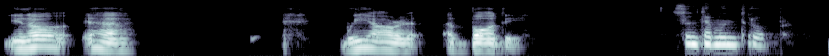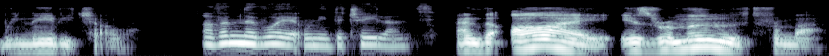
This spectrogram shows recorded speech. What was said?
You know, uh, we are a, a body. Suntem un trup. we need each other. Avem nevoie unii de ceilalți. And the I is removed from that.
